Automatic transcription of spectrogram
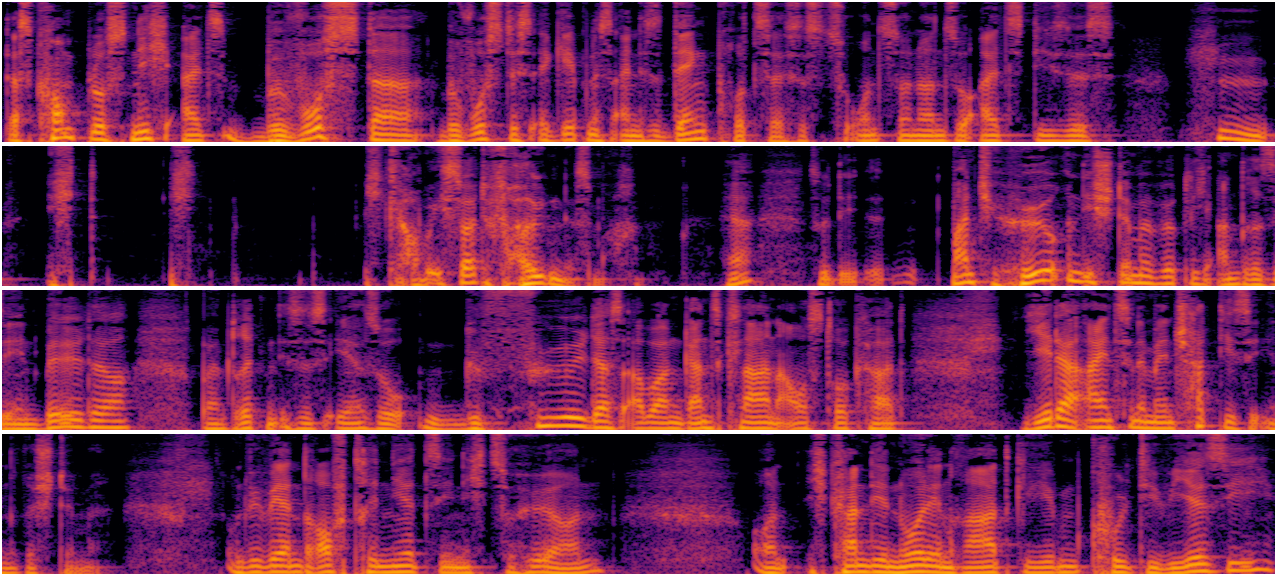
Das kommt bloß nicht als bewusster, bewusstes Ergebnis eines Denkprozesses zu uns, sondern so als dieses, hm, ich ich glaube, ich sollte Folgendes machen. Ja, so die, manche hören die Stimme wirklich, andere sehen Bilder. Beim dritten ist es eher so ein Gefühl, das aber einen ganz klaren Ausdruck hat. Jeder einzelne Mensch hat diese innere Stimme. Und wir werden darauf trainiert, sie nicht zu hören. Und ich kann dir nur den Rat geben, kultivier sie,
